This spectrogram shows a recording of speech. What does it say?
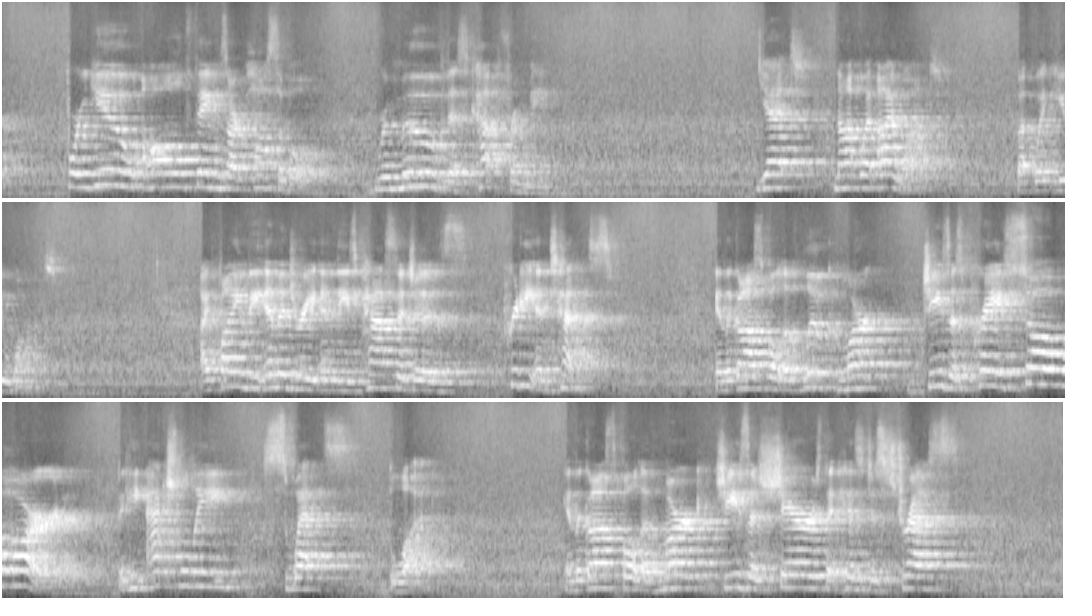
for you all things are possible. Remove this cup from me. Yet, not what I want, but what you want. I find the imagery in these passages pretty intense. In the Gospel of Luke, Mark, Jesus prays so hard that he actually sweats blood. In the Gospel of Mark, Jesus shares that his distress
